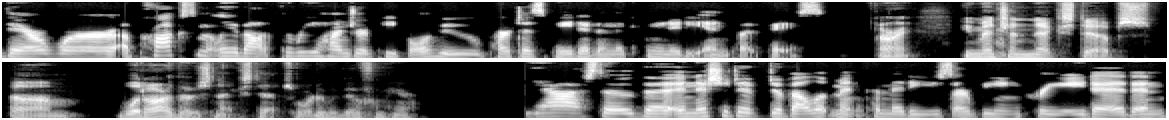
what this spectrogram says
there were approximately about 300 people who participated in the community input phase. All right. You mentioned next steps. Um, what are those next steps? Where do we go from here? Yeah, so the initiative development committees are being created, and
